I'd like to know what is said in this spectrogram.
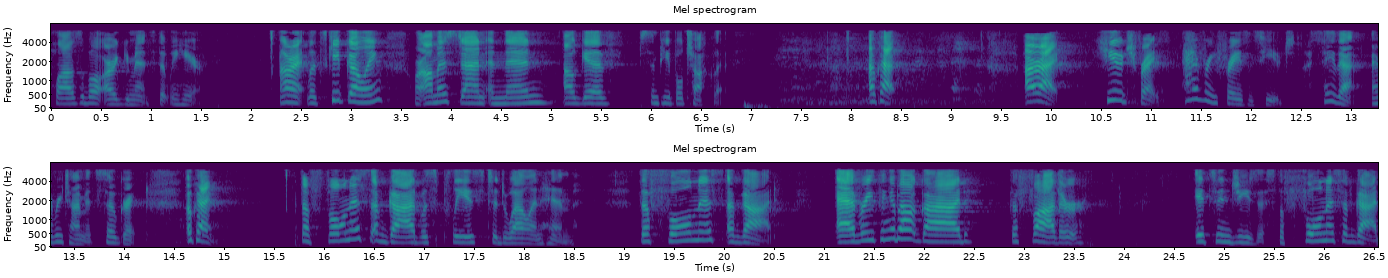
plausible arguments that we hear. All right, let's keep going. We're almost done, and then I'll give some people chocolate. Okay. All right. Huge phrase. Every phrase is huge. I say that every time. It's so great. Okay. The fullness of God was pleased to dwell in him. The fullness of God. Everything about God, the Father, it's in Jesus. The fullness of God.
